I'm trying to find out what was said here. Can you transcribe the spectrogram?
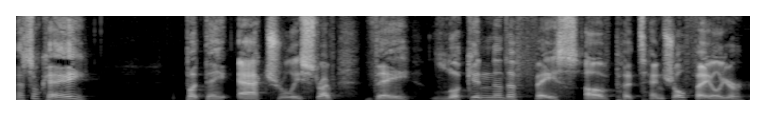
That's okay. But they actually strive. They look into the face of potential failure.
